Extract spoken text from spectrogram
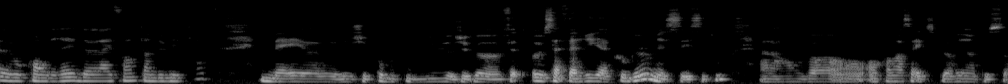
euh, au congrès de l'IFOMP en 2004, mais euh, j'ai pas beaucoup vu. J'ai vu en fait un safari à Kruger, mais c'est c'est tout. Alors on va, on, on commence à explorer un peu ça.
